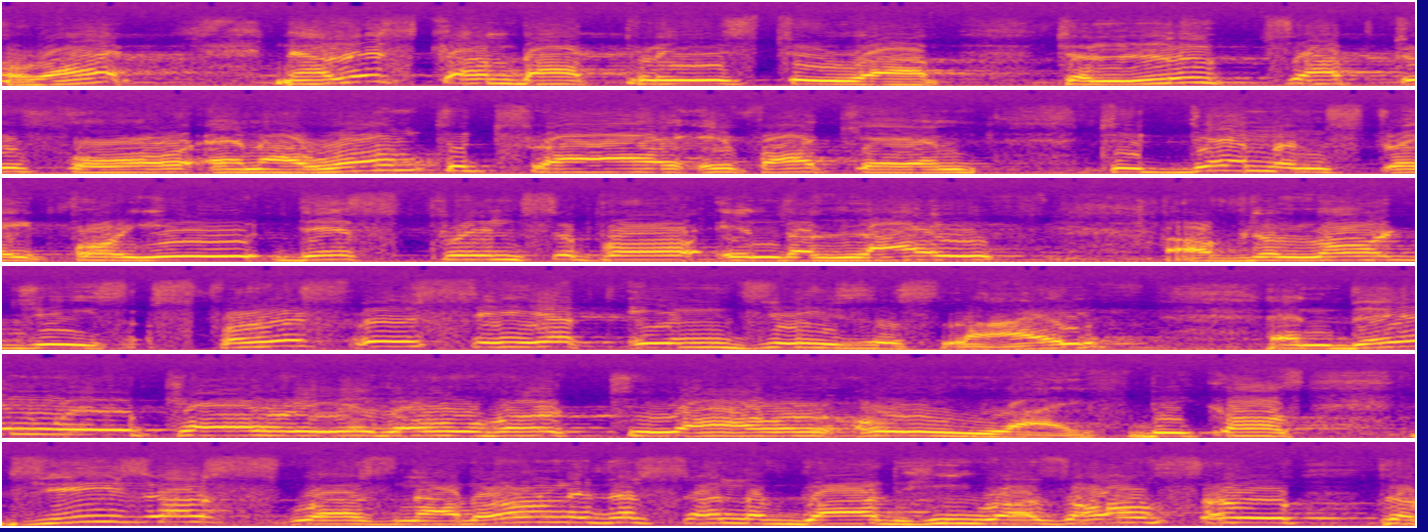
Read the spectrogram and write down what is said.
all right? Now let's come back, please, to, uh, to Luke chapter 4, and I want to try, if I can, to demonstrate for you this principle in the life of the Lord Jesus. First, we'll see it in Jesus' life, and then we'll carry it over to our own life because Jesus was not only the Son of God, he was also the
